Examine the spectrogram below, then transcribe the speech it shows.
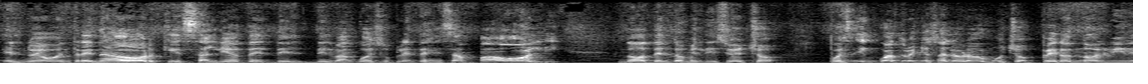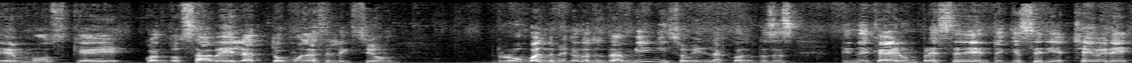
el nuevo entrenador que salió de, de, del banco de suplentes de San Paoli, ¿no? Del 2018, pues en cuatro años ha logrado mucho, pero no olvidemos que cuando Sabela tomó la selección, rumbo al 2014 también hizo bien las cosas. Entonces, tiene que haber un precedente que sería chévere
